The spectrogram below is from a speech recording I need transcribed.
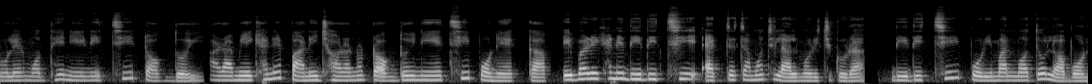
বোলের মধ্যে নিয়ে নিচ্ছি টক দই। আর আমি এখানে পানি ঝরানো টক দই নিয়েছি পনে এক কাপ। এবার এখানে দিয়ে দিচ্ছি এক চা চামচ লাল মরিচ গুঁড়া। দিয়ে দিচ্ছি পরিমাণ মতো লবণ।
